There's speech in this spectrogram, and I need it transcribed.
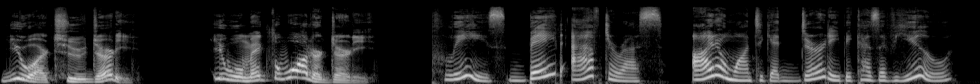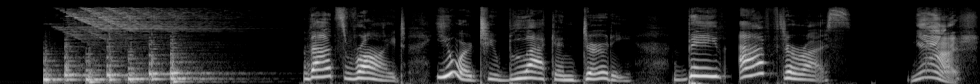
You are too dirty. You will make the water dirty. Please bathe after us. I don't want to get dirty because of you. That's right. You are too black and dirty. Bathe after us. Yes.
